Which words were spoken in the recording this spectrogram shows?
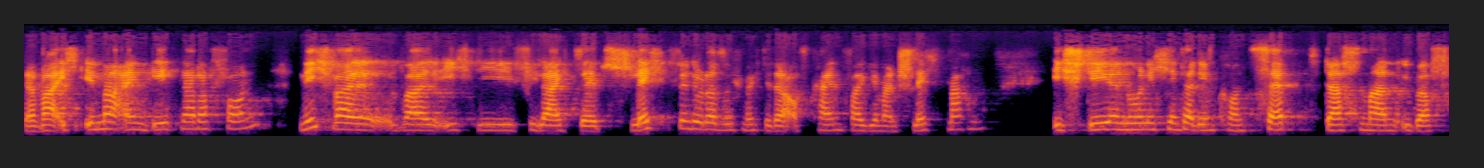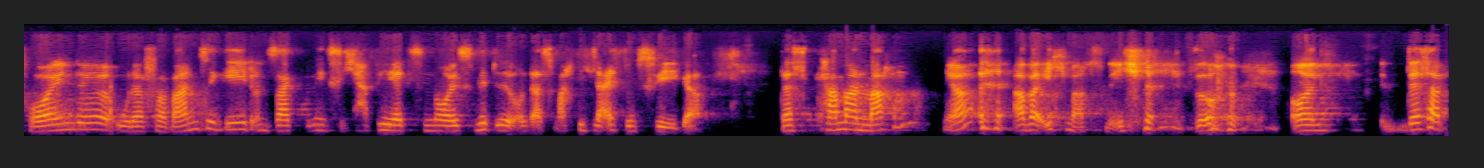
Da war ich immer ein Gegner davon. Nicht, weil, weil ich die vielleicht selbst schlecht finde oder so. Ich möchte da auf keinen Fall jemand schlecht machen. Ich stehe nur nicht hinter dem Konzept, dass man über Freunde oder Verwandte geht und sagt, ich habe hier jetzt ein neues Mittel und das macht dich leistungsfähiger. Das kann man machen, ja, aber ich mache es nicht. So. Und deshalb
